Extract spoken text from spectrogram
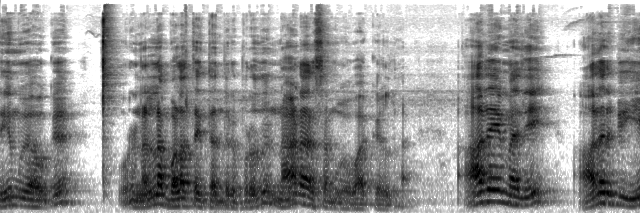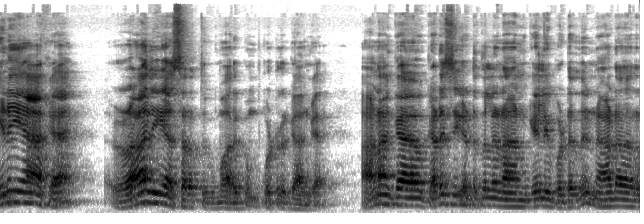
திமுகவுக்கு ஒரு நல்ல பலத்தை தந்திருப்பது நாடார் சமூக வாக்குகள் தான். அதே மாதிரி அதற்கு இணையாக ராதிகா சரத்குமாருக்கும் போட்டிருக்காங்க. ஆனால் க கடைசி கட்டத்தில் நான் கேள்விப்பட்டது நாடார்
